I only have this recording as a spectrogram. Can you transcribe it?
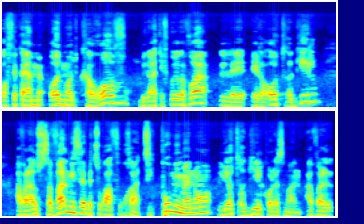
אופק היה מאוד מאוד קרוב, בגלל התפקוד הגבוה, להיראות רגיל, אבל הוא סבל מזה בצורה הפוכה. ציפו ממנו להיות רגיל כל הזמן, אבל...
